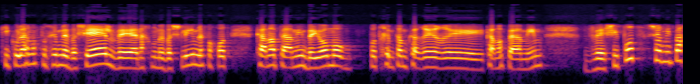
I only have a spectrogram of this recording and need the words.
כי כולנו צריכים לבשל ואנחנו מבשלים לפחות כמה פעמים ביום או פותחים את המקרר אה, כמה פעמים. ושיפוץ של מטבח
